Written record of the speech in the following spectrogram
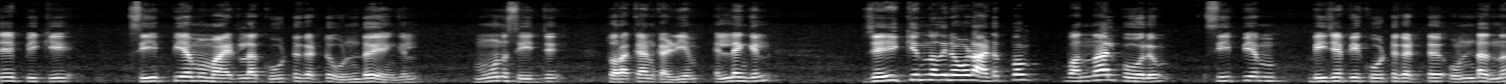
ജെ പിക്ക് സി പി എമ്മുമായിട്ടുള്ള കൂട്ടുകെട്ട് ഉണ്ട് എങ്കിൽ മൂന്ന് സീറ്റ് തുറക്കാൻ കഴിയും. അല്ലെങ്കിൽ ജയിക്കുന്നതിനോട് അടുപ്പം വന്നാൽ പോലും C P M B J P കൂട്ടുകെട്ട് ഉണ്ടെന്ന്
